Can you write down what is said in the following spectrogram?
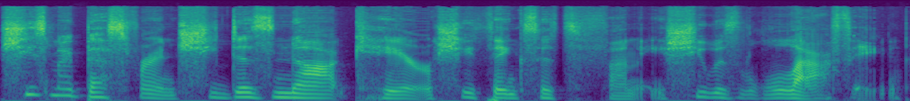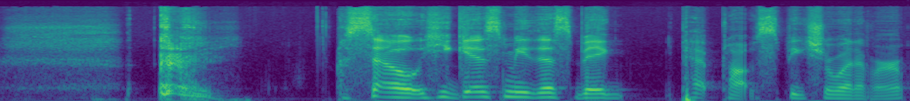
she's my best friend. She does not care. She thinks it's funny. She was laughing. So he gives me this big pep talk speech or whatever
